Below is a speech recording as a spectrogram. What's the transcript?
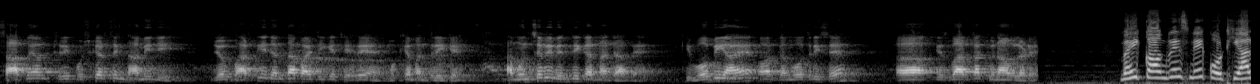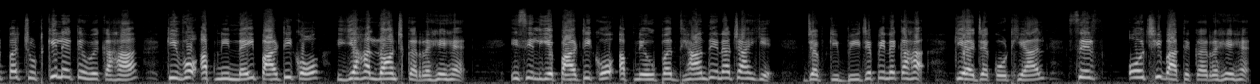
साथ में हम श्री पुष्कर सिंह धामी जी, जो भारतीय जनता पार्टी के चेहरे हैं, मुख्यमंत्री के, हम उनसे भी विनती करना चाहते हैं कि वो भी आए और गंगोत्री से इस बार का चुनाव लड़े। वहीं कांग्रेस ने कोठियाल पर चुटकी लेते हुए कहा कि वो अपनी नई पार्टी को यहाँ लॉन्च कर रहे हैं। इसीलिए पार्टी को अपने ऊपर ध्यान देना चाहिए, जबकि बीजेपी ने कहा कि अजय कोठियाल सिर्फ़ ओछी बातें कर रहे हैं।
